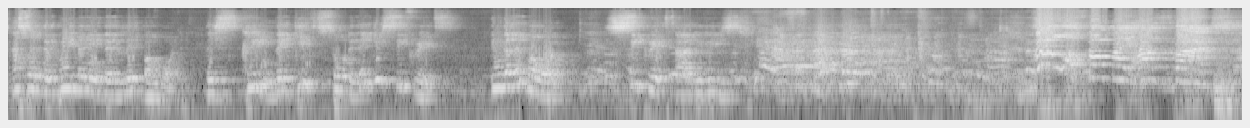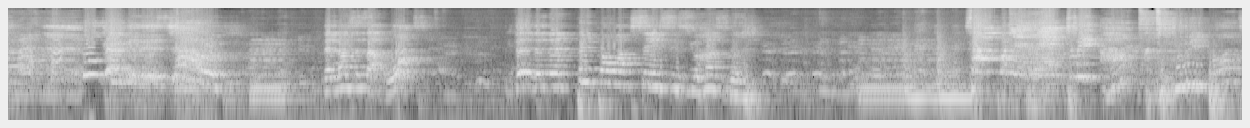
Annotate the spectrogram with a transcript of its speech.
That's when the women in the labor ward they scream, they give story, they give secrets. In the labor ward, secrets are released. that was not my husband. Who gave me this child? The nurses are what? The, the, the paperwork says is your husband. Somebody raped me. Huh? Did you report?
